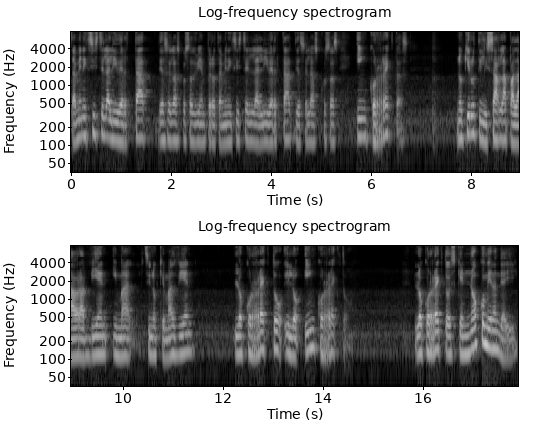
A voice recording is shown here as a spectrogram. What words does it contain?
también existe la libertad de hacer las cosas bien, pero también existe la libertad de hacer las cosas incorrectas. No quiero utilizar la palabra bien y mal, sino que más bien lo correcto y lo incorrecto. Lo correcto es que no comieran de ahí,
